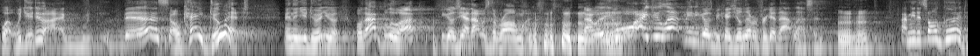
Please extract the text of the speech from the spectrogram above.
What would you do? I, this. Okay, do it. And then you do it, and you go, well, that blew up. He goes, yeah, that was the wrong one. that was, go, why'd you let me? And he goes, because you'll never forget that lesson. Mm-hmm. I mean, it's all good.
